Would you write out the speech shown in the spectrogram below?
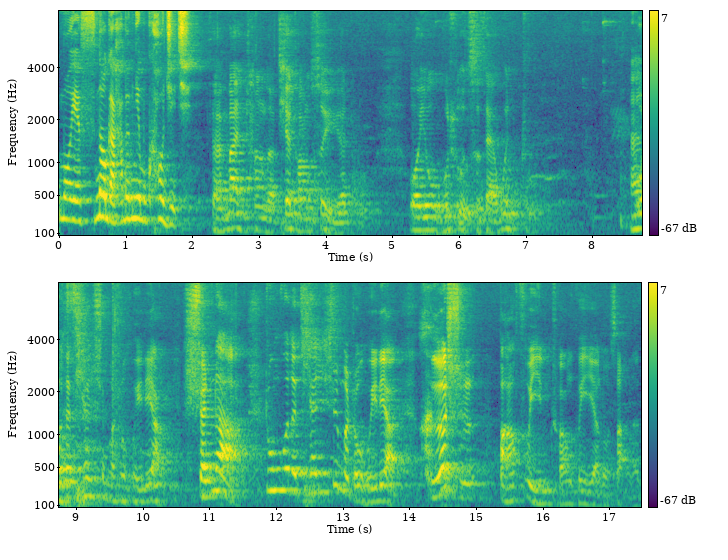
y, moje w nogach, abym nie mógł chodzić. 在漫长的铁窗岁月中，我有无数次在问主： 我的天什么时候会亮？神呐、中国的天什么时候会亮？何时把福音传回耶路撒冷？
